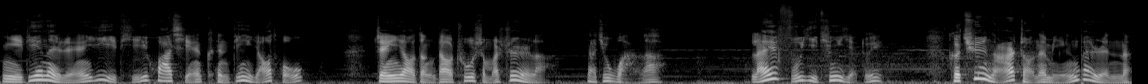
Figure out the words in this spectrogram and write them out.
你爹那人一提花钱，肯定摇头。真要等到出什么事了，那就晚了。”来福一听也对，可去哪儿找那明白人呢？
